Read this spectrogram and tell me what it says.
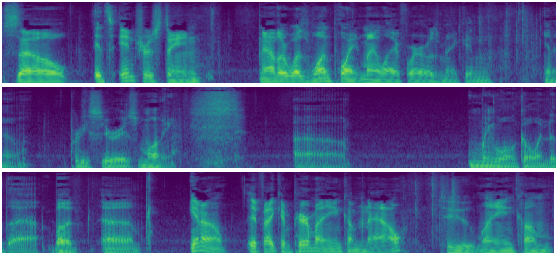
So it's interesting. Now there was one point in my life where I was making, you know, pretty serious money. Uh, we won't go into that. But, um, you know, if I compare my income now to my income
